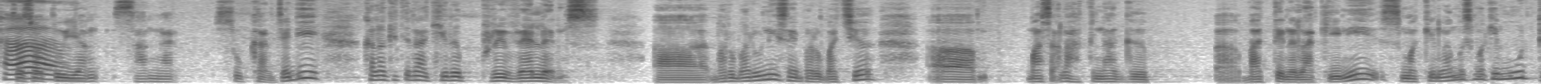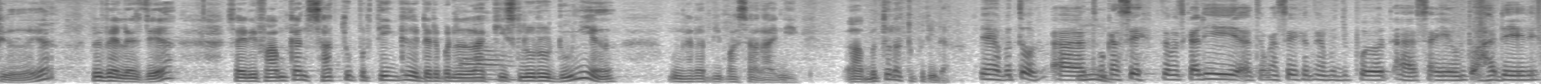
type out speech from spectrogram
ha. sesuatu yang sangat sukar. Jadi kalau kita nak kira prevalence uh, baru-baru ni saya baru baca uh, masalah tenaga uh, batin lelaki ini semakin lama semakin muda ya prevalence dia. Saya difahamkan satu per tiga daripada lelaki seluruh dunia menghadapi masalah ini. Uh, betul atau tidak? Ya betul. Uh, hmm. Terima kasih terima sekali uh, terima kasih kerana menjemput uh, saya untuk hadir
